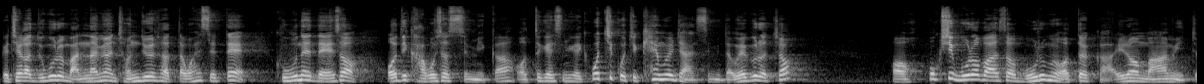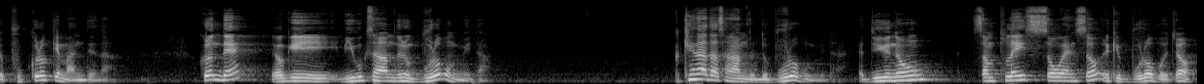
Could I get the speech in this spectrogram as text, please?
그러니까 제가 누구를 만나면 전주에서 왔다고 했을 때 그분에 대해서 어디 가보셨습니까? 어떻게 했습니까? 꼬치꼬치 캐물지 않습니다. 왜 그렇죠? 어, 혹시 물어봐서 모르면 어떨까? 이런 마음이 있죠. 부끄럽게 만드나. 그런데 여기 미국 사람들은 물어봅니다. 캐나다 사람들도 물어봅니다. Do you know some place so and so? 이렇게 물어보죠.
